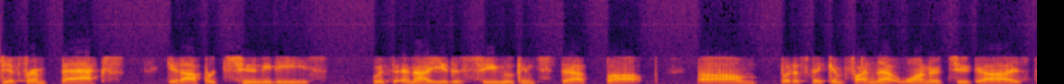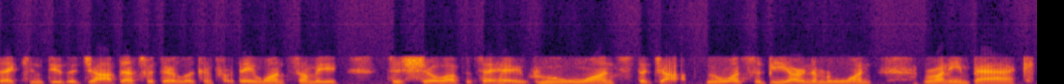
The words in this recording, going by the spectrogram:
different backs get opportunities with NIU to see who can step up. Um, but if they can find that one or two guys that can do the job, that's what they're looking for. They want somebody to show up and say, "Hey, who wants the job? Who wants to be our number one running back?"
